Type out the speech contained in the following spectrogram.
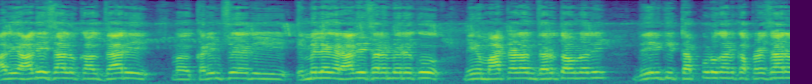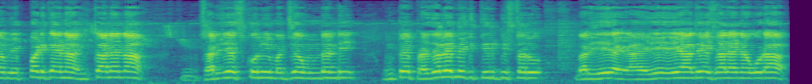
అది ఆదేశాలు జారీ మ- ఎమ్మెల్యే గారి ఆదేశాల మేరకు నేను మాట్లాడడం జరుగుతూ ఉన్నది. దీనికి తప్పుడు కనుక ప్రచారం ఎప్పటికైనా ఇంకానైనా సరి చేసుకొని మంచిగా ఉండండి. ఉంటే ప్రజలే మీకు తీర్పిస్తారు. మరి ఏ ఏ ఏ ఆదేశాలైనా కూడా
